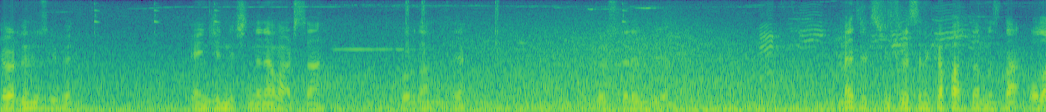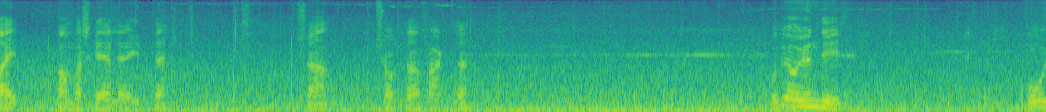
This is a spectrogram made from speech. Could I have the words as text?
Gördüğünüz gibi engine'in içinde ne varsa buradan bize gösterebiliyor. Matrix filtresini kapattığımızda olay bambaşka yerlere gitti. Şu an çok daha farklı. Bu bir oyun değil. Bu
